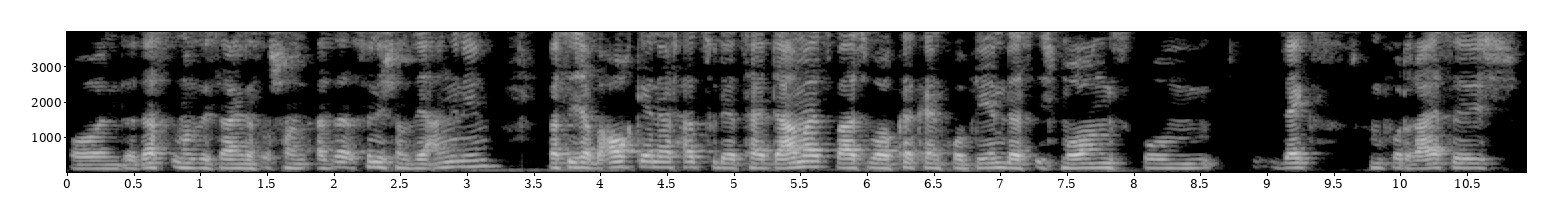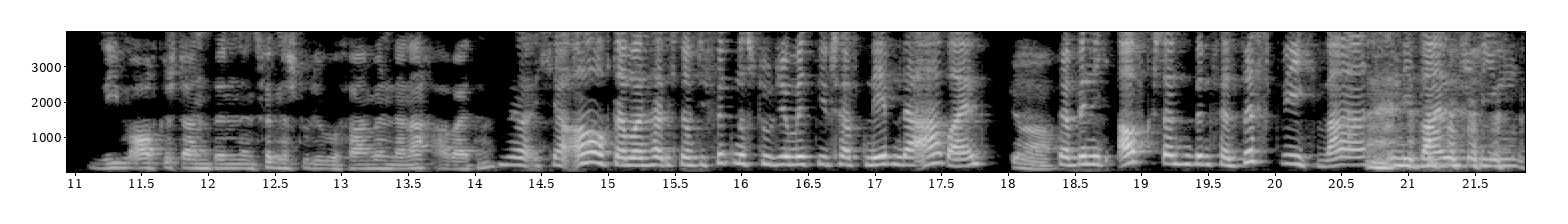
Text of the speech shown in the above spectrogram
Und äh, das muss ich sagen, das ist schon, also das finde ich schon sehr angenehm. Was sich aber auch geändert hat zu der Zeit damals, war es überhaupt gar kein Problem, dass ich morgens um 6, 5.30 Uhr sieben aufgestanden bin, ins Fitnessstudio gefahren bin und danach arbeiten. Ja, ich ja auch. Damals hatte ich noch die Fitnessstudio-Mitgliedschaft neben der Arbeit. Genau. Da bin ich aufgestanden, bin versifft, wie ich war, in die Bahn gestiegen,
